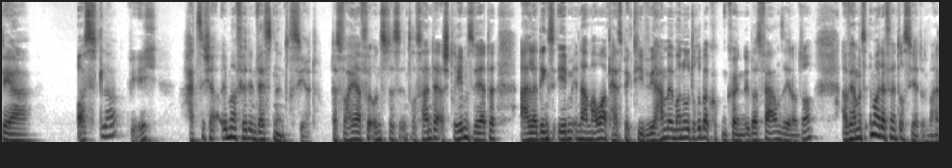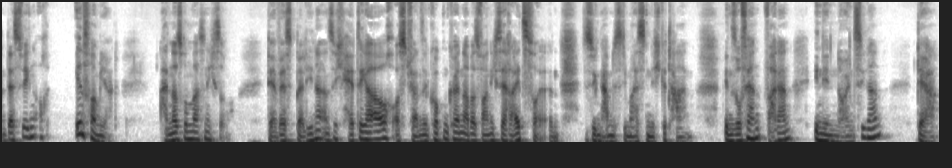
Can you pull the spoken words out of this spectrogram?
der Ostler, wie ich, hat sich ja immer für den Westen interessiert. Das war ja für uns das Interessante, Erstrebenswerte, allerdings eben in der Mauerperspektive. Wir haben immer nur drüber gucken können, übers Fernsehen und so. Aber wir haben uns immer dafür interessiert und waren deswegen auch informiert. Andersrum war es nicht so. Der Westberliner an sich hätte ja auch Ostfernsehen gucken können, aber es war nicht sehr reizvoll. Deswegen haben das die meisten nicht getan. Insofern war dann in den 90ern der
